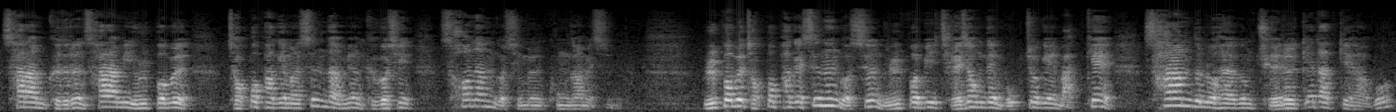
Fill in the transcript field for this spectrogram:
사람 그들은 사람이 율법을 적법하게만 쓴다면 그것이 선한 것임을 공감했습니다. 율법을 적법하게 쓰는 것은 율법이 제정된 목적에 맞게 사람들로 하여금 죄를 깨닫게 하고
